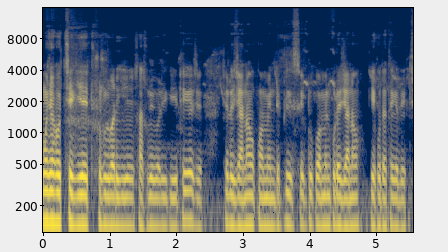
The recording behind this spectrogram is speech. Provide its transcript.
মজা হচ্ছে গিয়ে, শ্বশুরবাড়ি গিয়ে শাশুড়ি বাড়ি গিয়ে, ঠিক আছে? সেটা জানাও কমেন্টে প্লিজ একটু কমেন্ট করে জানাও, কে কোথা থেকে দেখছ?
